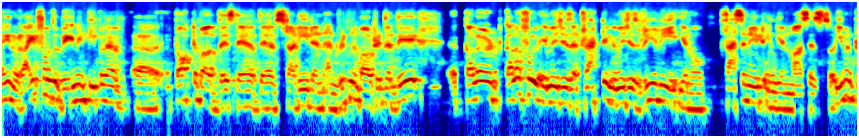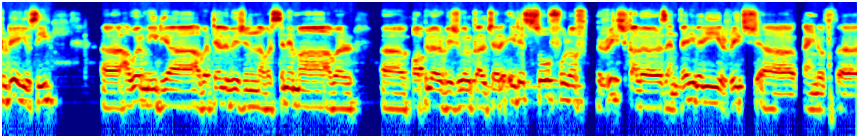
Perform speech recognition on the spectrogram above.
you know right from the beginning people have uh, talked about this. They have they have studied and, and written about it that they uh, colored colorful images attractive images really you know fascinate indian masses. So even today you see uh, our media our television our cinema our uh, popular visual culture it is so full of rich colors and very very rich uh, kind of uh,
